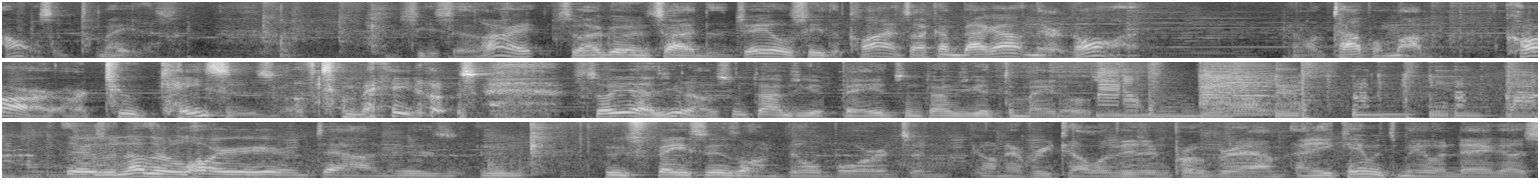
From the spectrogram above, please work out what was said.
I want some tomatoes. And she said, all right. So I go inside to the jail, see the clients. I come back out and they're gone. And on top of my car are two cases of tomatoes. So yeah, you know, sometimes you get paid, sometimes you get tomatoes. There's another lawyer here in town who's, who, whose face is on billboards and on every television program. And he came up to me one day and goes,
